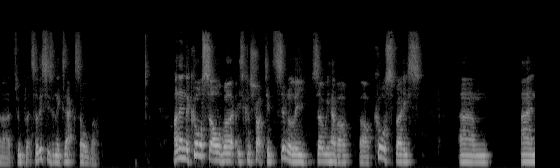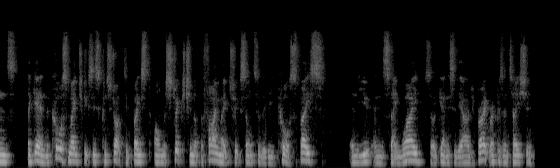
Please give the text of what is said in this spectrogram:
uh, to implement. So this is an exact solver. And then the coarse solver is constructed similarly. So we have our, our coarse space, um, and again, the coarse matrix is constructed based on restriction of the fine matrix onto the coarse space. in the, in the same way. So again, this is the algebraic representation.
